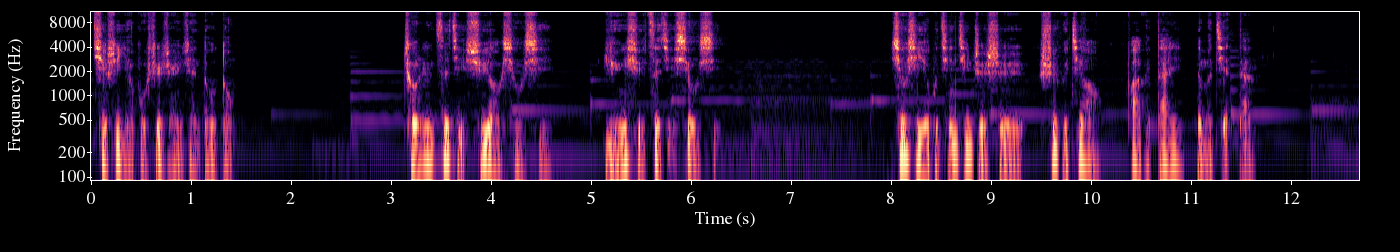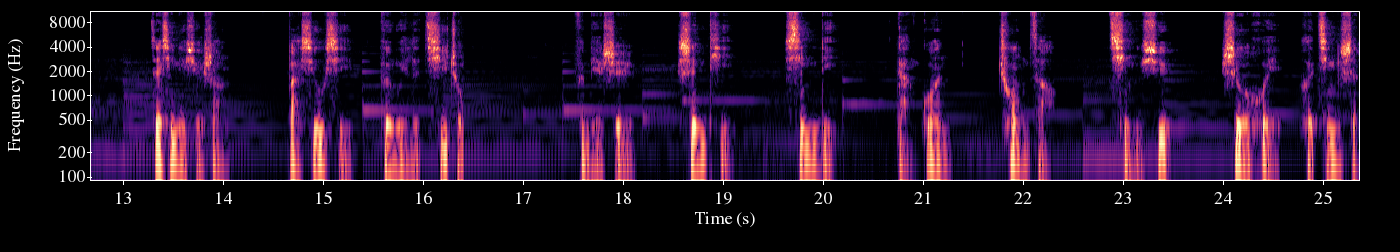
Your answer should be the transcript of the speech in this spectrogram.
其实也不是人人都懂。承认自己需要休息，允许自己休息。休息也不仅仅只是睡个觉、发个呆那么简单。在心理学上，把休息分为了七种，分别是身体、心理、感官、创造、情绪、社会和精神。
